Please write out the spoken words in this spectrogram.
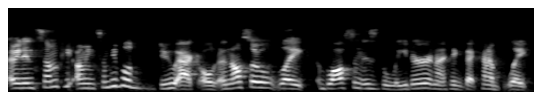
I mean, in some, pe- I mean, some people do act older, and also like Blossom is the leader, and I think that kind of like,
